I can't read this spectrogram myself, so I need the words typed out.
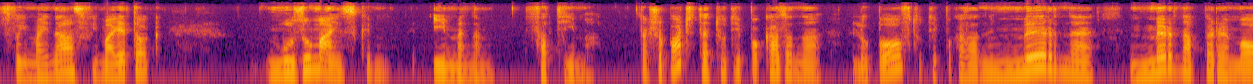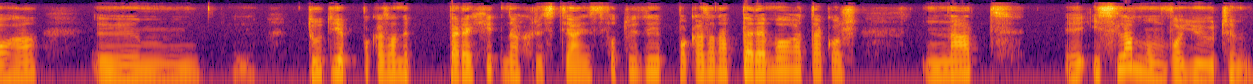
свої майна, свій маєток мусульманським іменем Фатіма. Так що бачите, тут є показана любов, тут є показана мирна, мирна перемога, ем, тут є показане перехід на християнство, тут є показана перемога також над ісламом воюючим,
